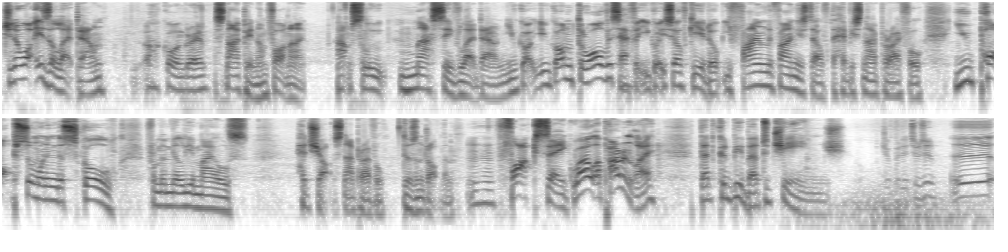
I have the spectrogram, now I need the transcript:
do you know what is a letdown? Oh, go on, Graham. sniping on Fortnite. Absolute massive letdown. You've got you've gone through all this effort. You've got yourself geared up. You finally find yourself the heavy sniper rifle. You pop someone in the skull from a million miles. Headshot sniper rifle doesn't drop them. Fuck's sake. Well, apparently that could be about to change. Jumping into soon. Uh,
